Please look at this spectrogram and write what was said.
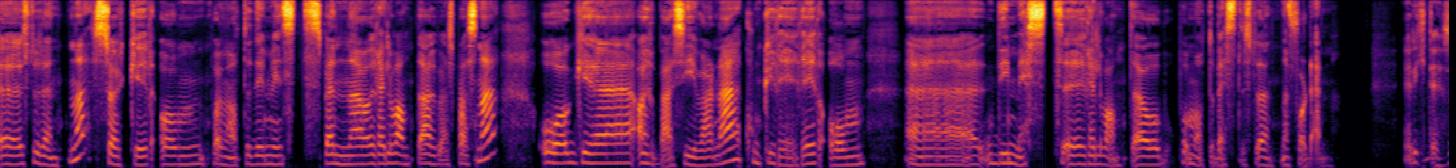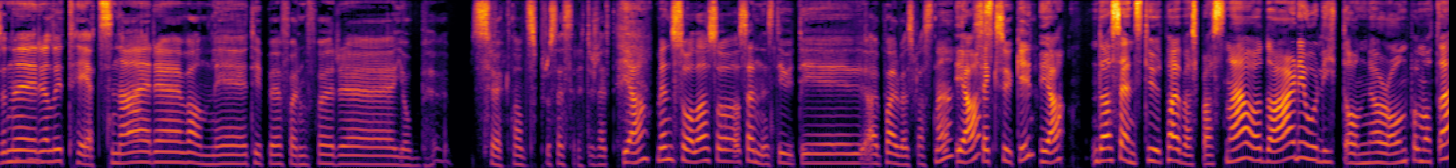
eh, studentene søker om på en måte de minst spennende og relevante arbeidsplassene, og eh, arbeidsgiverne konkurrerer om eh, de mest eh, relevante og på en måte beste studentene for dem. Riktig. Så en realitetsnær, eh, vanlig type form for eh, jobbsøknadsprosess, rett og slett. Ja, Men så da, så sendes de ut i, på arbeidsplassene. Ja. Seks uker. Ja, da sendes de ut på arbeidsplassene, og da er de jo litt on your own, på en måte,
